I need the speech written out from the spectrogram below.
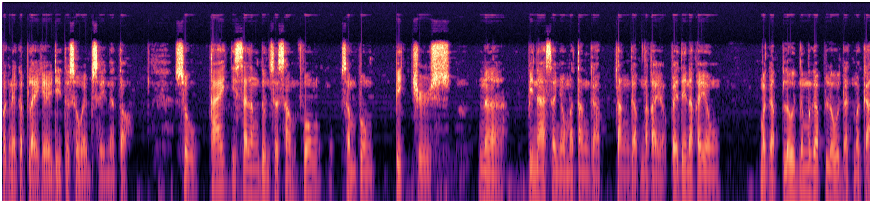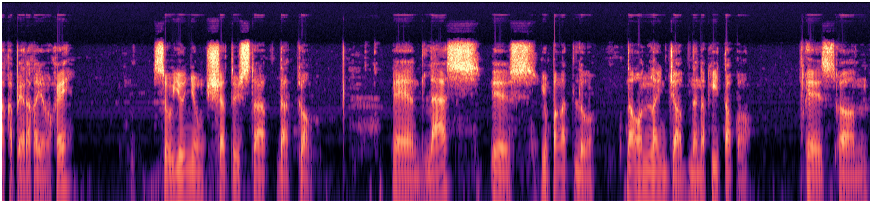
pag nag-apply kayo dito sa website na to. So, kahit isa lang dun sa sampung, sampung pictures na pinasa nyo matanggap, tanggap na kayo. Pwede na kayong mag-upload na mag-upload at magkakapera kayo, okay? So, yun yung shutterstock.com. And last is yung pangatlo na online job na nakita ko is um,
